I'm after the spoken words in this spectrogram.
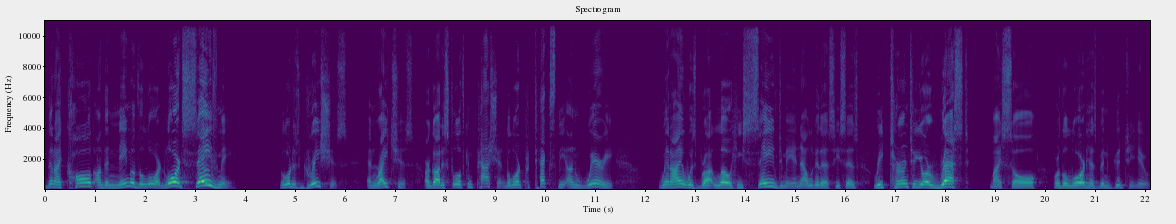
Then I called on the name of the Lord Lord, save me! The Lord is gracious and righteous. Our God is full of compassion. The Lord protects the unwary. When I was brought low, he saved me. And now look at this. He says, Return to your rest, my soul, for the Lord has been good to you.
